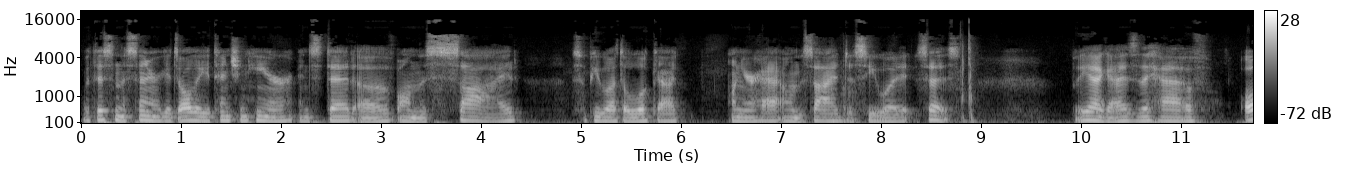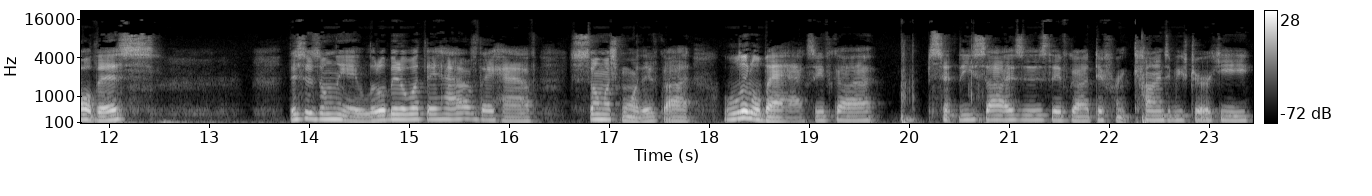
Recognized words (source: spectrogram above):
with this in the center, it gets all the attention here instead of on the side. So people have to look at on your hat on the side to see what it says. But yeah, guys, they have all this. This is only a little bit of what they have. They have so much more. They've got little bags. They've got these sizes. They've got different kinds of beef jerky.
